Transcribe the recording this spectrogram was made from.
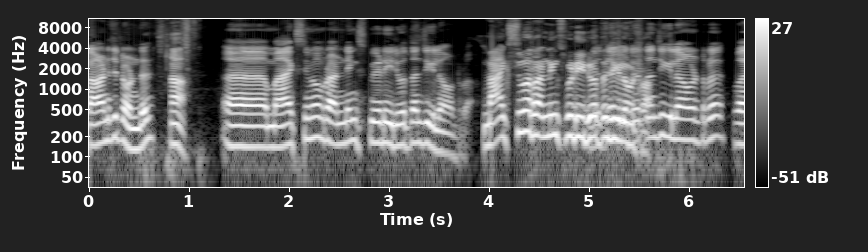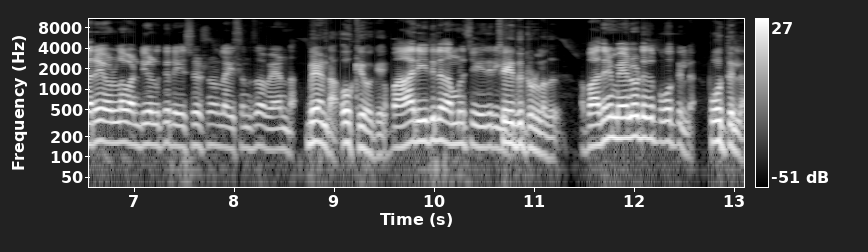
കാണിച്ചിട്ടുണ്ട്. ആ. മാക്സിമം റണ്ണിങ് സ്പീഡ് ഇരുപത്തഞ്ച് കിലോമീറ്റർ മാക്സിമം റണ്ണിംഗ് സ്പീഡ് ഇരുപത്തഞ്ച് കിലോമീറ്റർ ഇരുപത്തഞ്ച് കിലോമീറ്റർ വരെയുള്ള വണ്ടികൾക്ക് രജിസ്ട്രേഷനോ ലൈസൻസോ വേണ്ട. വേണ്ട. ഓക്കെ ഓക്കെ അപ്പൊ ആ രീതിയിൽ നമ്മൾ ചെയ്തിട്ടുള്ളത്. അപ്പൊ അതിന് മേലോട്ട് ഇത് പോകത്തില്ല. പോത്തില്ല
